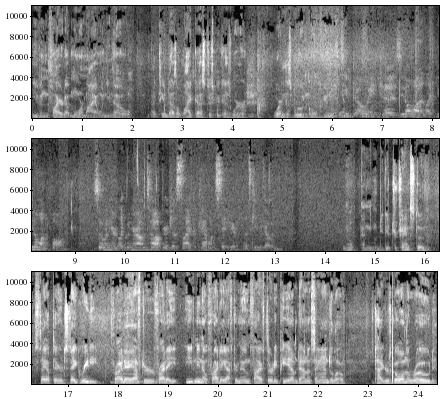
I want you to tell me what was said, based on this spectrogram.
even fired up more, Maya? When you know that team doesn't like us just because we're wearing this blue and gold uniform. you going because you don't want to like you don't want to fall. So when you're like when you're on top, you're just like, okay, I want to stay here. Let's keep it going. And you get your chance to stay up there and stay greedy. Friday after Friday evening, no Friday afternoon, five thirty p.m. down in San Angelo. The Tigers go on the road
